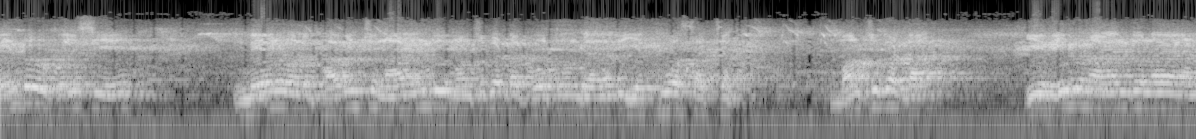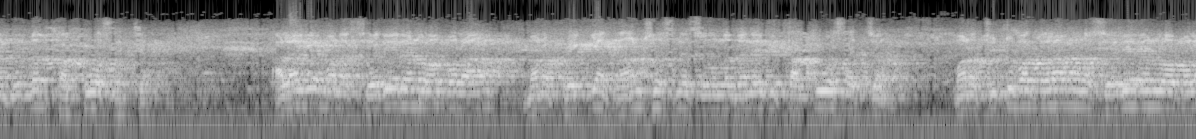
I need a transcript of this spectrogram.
రెండు కలిసి నేను అని భావించి నా ఇంటి మంచుగడ్డ పోతుంది అనేది ఎక్కువ సత్యం. మంచుగడ్డ ఈ రీలు నా ఎందున్నాయని అనుకుంటాం తక్కువ సత్యం. అలాగే మన శరీరం లోపల మన ప్రజ్ఞ కాన్షియస్నెస్ ఉన్నదనేది తక్కువ సత్యం. మన చుట్టుపక్కల మన శరీరం లోపల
